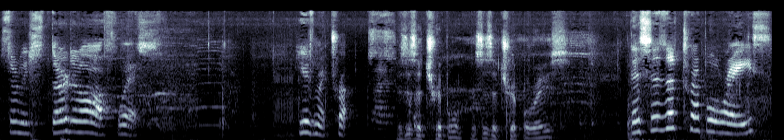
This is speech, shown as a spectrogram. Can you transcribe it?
so we started off with. Here's my trucks. Is this a triple? This is a triple race? This is a triple race.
